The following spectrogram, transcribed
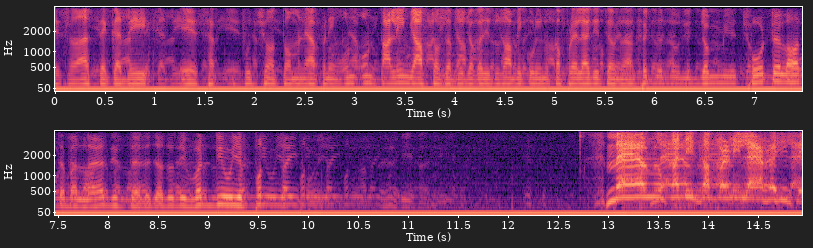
اس واسطے کدی یہ سب پوچھو تم نے اپنی ان, ان تعلیم یافتوں سے پوچھو کدی تساں اپنی کڑی نو کپڑے لے دیتے ہونے آکھے جمی چھوٹے لاتے میں لے دیتے جدوں دی وڈی ہوئی پتہ ہی کوئی نہیں۔ میں انہوں کدی کپڑے نہیں لے کے دیتے۔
